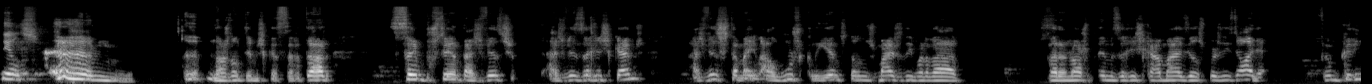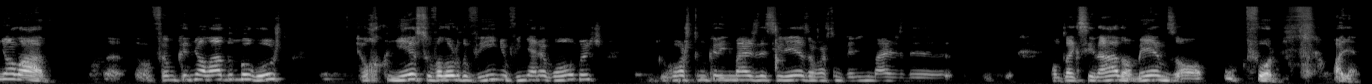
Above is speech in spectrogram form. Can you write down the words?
Deles. Nós não temos que acertar 100%, às vezes, às vezes arriscamos, às vezes também alguns clientes dão-nos mais liberdade para nós podermos arriscar mais eles depois dizem: Olha, foi um bocadinho ao lado, foi um bocadinho ao lado do meu gosto eu reconheço o valor do vinho, o vinho era bom, mas gosto um bocadinho mais de acidez, ou gosto um bocadinho mais de complexidade, ou menos, ou o que for. Olha,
